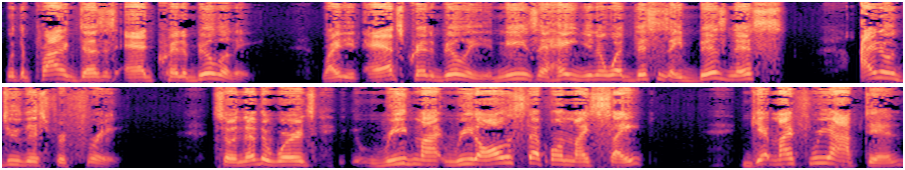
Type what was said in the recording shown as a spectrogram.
what the product does is add credibility. Right? It adds credibility. It means that, hey, you know what? This is a business. I don't do this for free. So in other words, read my, read all the stuff on my site, get my free opt-in,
